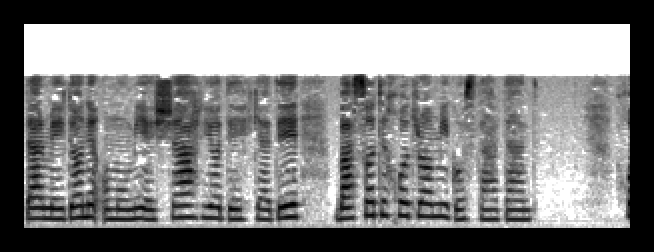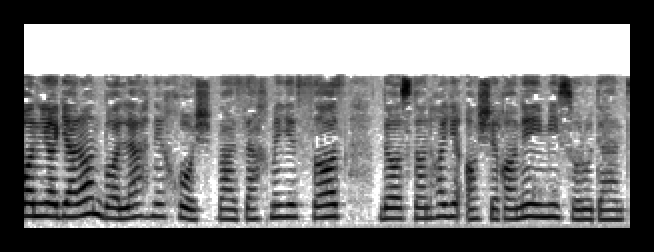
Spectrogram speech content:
در میدان عمومی شهر یا دهکده بسات خود را می گستردند. خونیاگران با لحن خوش و زخمه ساز داستانهای عاشقانه می سرودند.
